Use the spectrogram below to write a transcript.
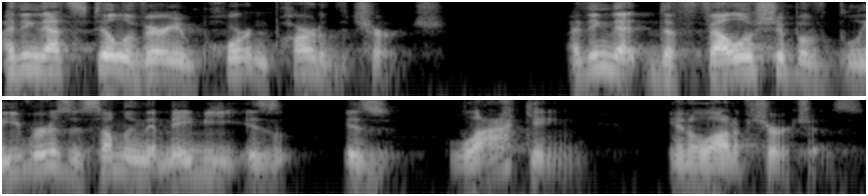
I think that's still a very important part of the church. I think that the fellowship of believers is something that maybe is, is lacking in a lot of churches.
